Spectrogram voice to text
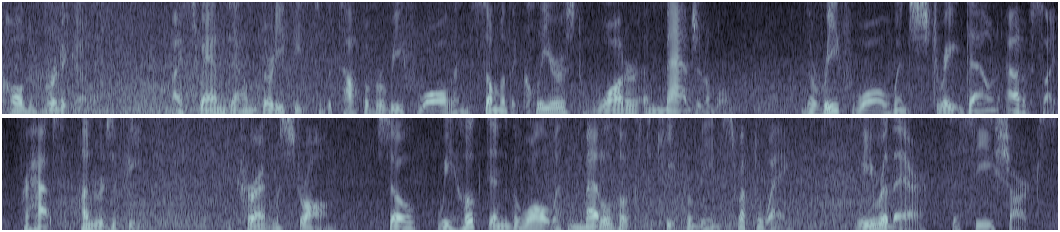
called Vertigo. I swam down 30 feet to the top of a reef wall in some of the clearest water imaginable. The reef wall went straight down out of sight, perhaps hundreds of feet. The current was strong, so we hooked into the wall with metal hooks to keep from being swept away. We were there to see sharks.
